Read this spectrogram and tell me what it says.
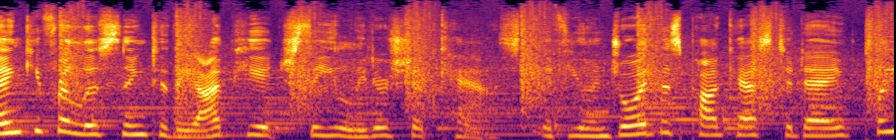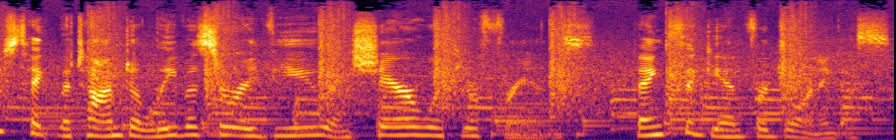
Thank you for listening to the IPHC Leadership Cast. If you enjoyed this podcast today, please take the time to leave us a review and share with your friends. Thanks again for joining us.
